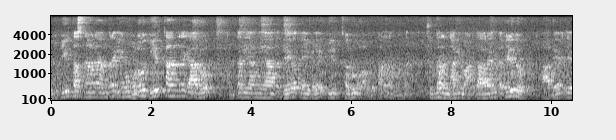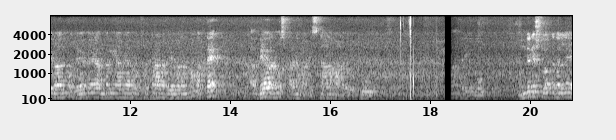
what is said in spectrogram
ಇದು ತೀರ್ಥ ಸ್ನಾನ ಅಂದ್ರೆ ಏನು? ಮೊದಲು ತೀರ್ಥ ಅಂದ್ರೆ ಯಾರು? ಅಂತರ್ಯಾಮಿಯಾದ ದೇವತೆಗಳೇ ತೀರ್ಥರು. ಅವರು ತಾನು ನಮ್ಮನ್ನು ಶುದ್ಧರನ್ನಾಗಿ ಮಾಡ್ತಾರೆ ಅಂತ ತಿಳಿದು ಆ ದೇವತೆಗಳನ್ನು ದೇವತೆಗಳ ಅಂತರ್ಯಾಮಿಯಾದ ಮುಖ್ಯಪ್ರಾಣ ದೇವರನ್ನು ಮತ್ತೆ ದೇವರನ್ನು ಸ್ಮರಣೆ ಮಾಡಿ ಸ್ನಾನ ಮಾಡಬೇಕು. ಮುಂದಿನ ಶ್ಲೋಕದಲ್ಲೇ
